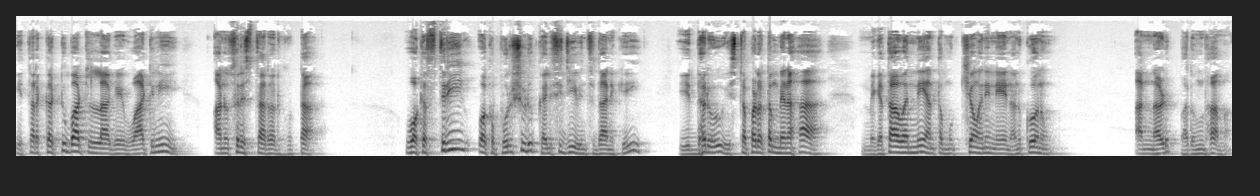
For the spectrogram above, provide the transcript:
ఇతర కట్టుబాట్లలాగే వాటిని అనుసరిస్తారనుకుంటా. ఒక స్త్రీ ఒక పురుషుడు కలిసి జీవించడానికి ఇద్దరూ ఇష్టపడటం మినహా మిగతావన్నీ అంత ముఖ్యమని నేను అనుకోను అన్నాడు పరంధామ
